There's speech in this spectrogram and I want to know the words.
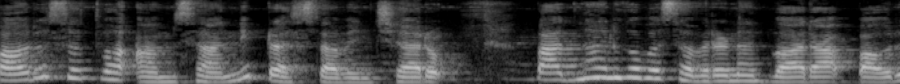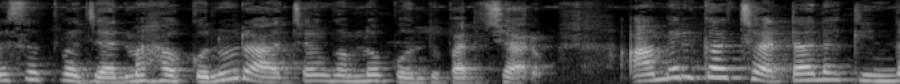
పౌరసత్వ అంశాన్ని ప్రస్తావించారు. పద్నాలుగవ సవరణ ద్వారా పౌరసత్వ జన్మ హక్కును రాజ్యాంగంలో పొందుపరిచారు. అమెరికా చట్టాల కింద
